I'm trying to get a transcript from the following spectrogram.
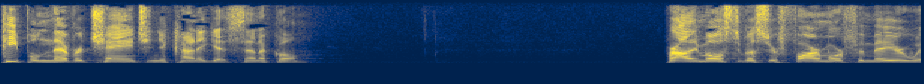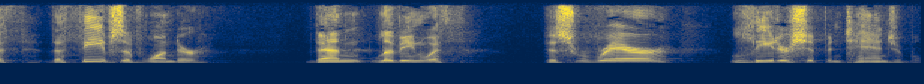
People never change and you kind of get cynical. Probably most of us are far more familiar with the thieves of wonder than living with this rare leadership intangible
